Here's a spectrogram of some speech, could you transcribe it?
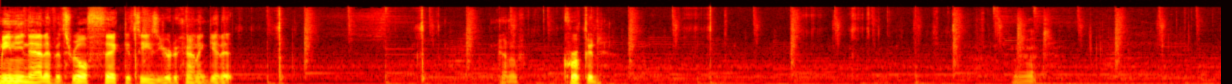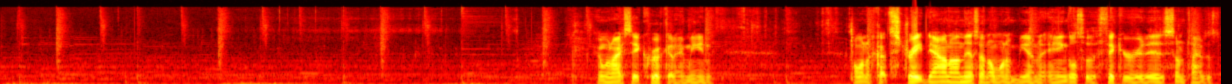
Meaning that if it's real thick it's easier to kind of get it kind of crooked. That. And when I say crooked I mean I want to cut straight down on this. I don't want to be on an angle so the thicker it is sometimes it's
